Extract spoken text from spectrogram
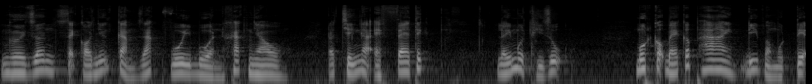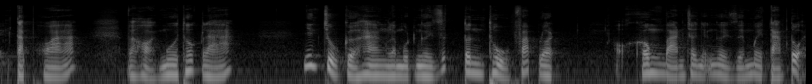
người dân sẽ có những cảm giác vui buồn khác nhau. Đó chính là aesthetic. Lấy một thí dụ. Một cậu bé cấp 2 đi vào một tiệm tạp hóa và hỏi mua thuốc lá nhưng chủ cửa hàng là một người rất tuân thủ pháp luật. Họ không bán cho những người dưới 18 tuổi.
